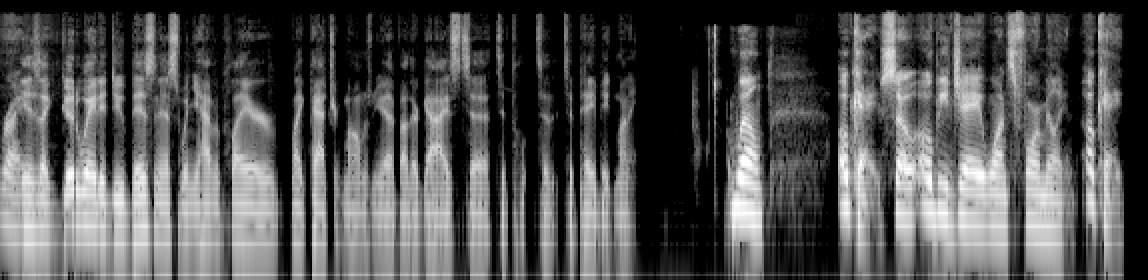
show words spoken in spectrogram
right. is a good way to do business when you have a player like Patrick Mahomes and you have other guys to to to, to pay big money. Well, Okay, so OBJ wants four million. Okay,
